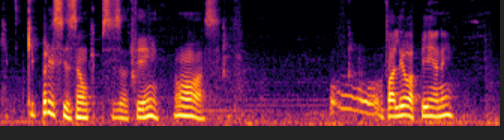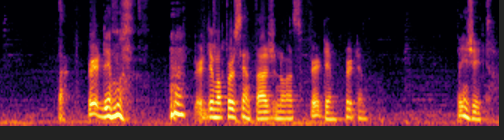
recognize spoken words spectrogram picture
Que, que precisão que precisa ter, hein? Nossa valeu a pena, hein? Tá, perdemos. perdemos a porcentagem nossa. Perdemos, perdemos. Tem jeito.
